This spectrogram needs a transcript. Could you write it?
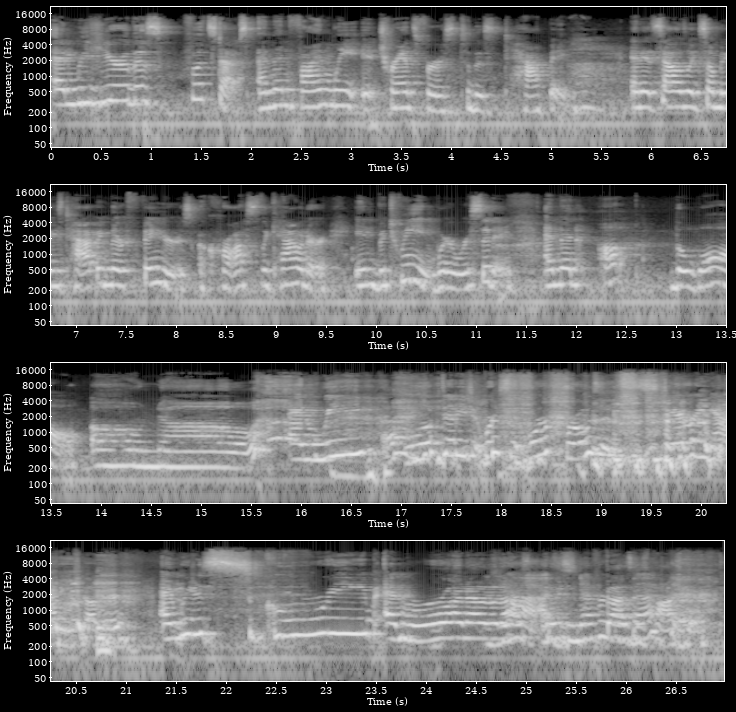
And we hear this footsteps, and then finally it transfers to this tapping. And it sounds like somebody's tapping their fingers across the counter in between where we're sitting, and then up the wall. Oh no. and we looked at each we're we're frozen staring at each other. And we just scream and run out of the Yeah, house I as would never fast as possible.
